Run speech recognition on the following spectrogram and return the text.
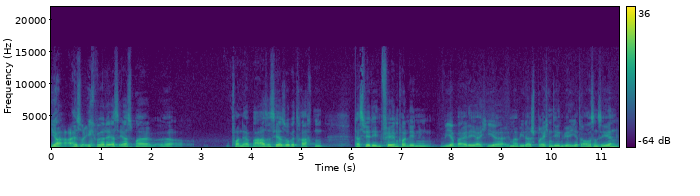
Ja, also ich würde es erstmal äh, von der Basis her so betrachten, dass wir den Film, von dem wir beide ja hier immer wieder sprechen, den wir hier draußen sehen,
